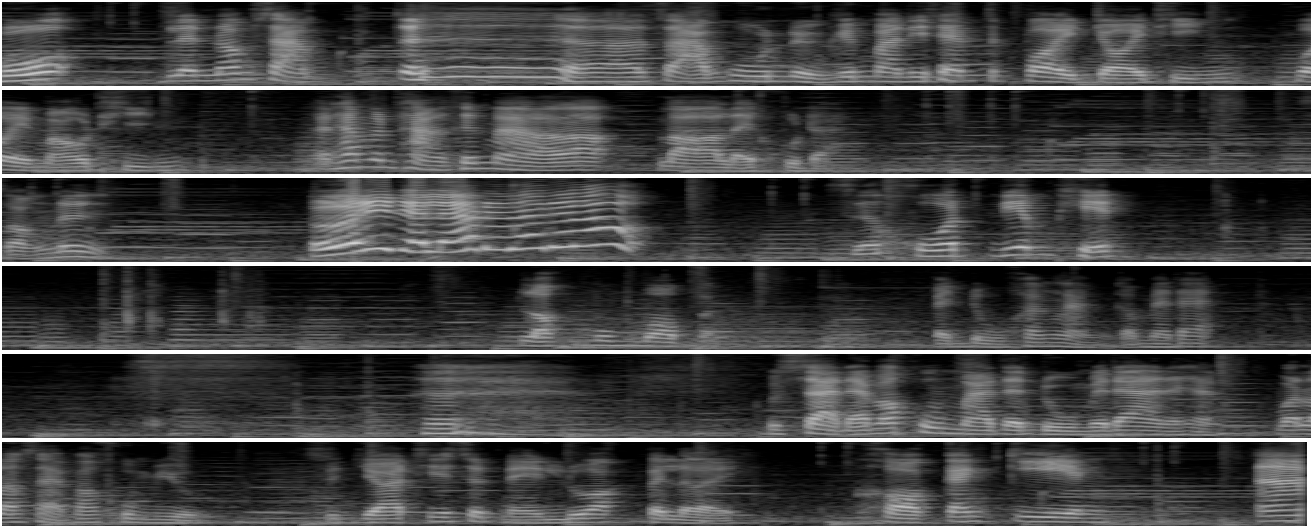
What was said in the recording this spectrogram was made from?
โบเรนดอมสามสามคูณหนึ่งขึ้นมานี่แทบจะปล่อยจอยทิ้ง ปล่อยเมาส์ทิ้ง แต่ถ้ามันพังขึ้นมาแล้วรออะไรขุดอะสองหนึ่ง เอ้ยได้แล้วได้แล้วได้แล้ว เสื้อโค้ทเลี่ยมเพชร ล็อกมุมมอบอะไปดูข้างหลังก็ไม่ได้อุตส่าห์ได้ผ้าคลุมมาแต่ดูไม่ได้นะฮะ ว่าเราใส่ผ้าคลุมอยู่ สุดยอดที่สุดในลวกไปเลย ขอกางเกงอ่า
